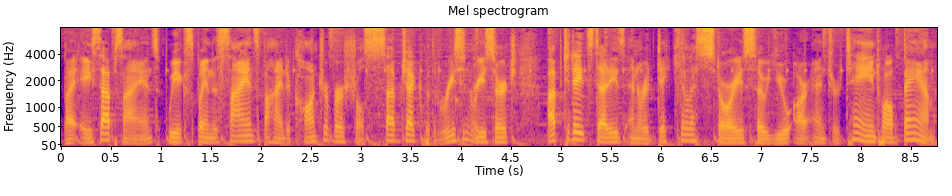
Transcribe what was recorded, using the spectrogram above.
by ASAP Science, we explain the science behind a controversial subject with recent research, up to date studies, and ridiculous stories so you are entertained while, bam,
